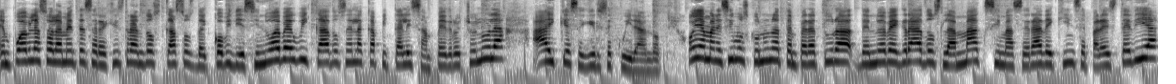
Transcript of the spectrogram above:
En Puebla solamente se registran dos casos de COVID-19 ubicados en la capital y San Pedro Cholula. Hay que seguirse cuidando. Hoy amanecimos con una temperatura de 9 grados. La máxima será de 15 para este día.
